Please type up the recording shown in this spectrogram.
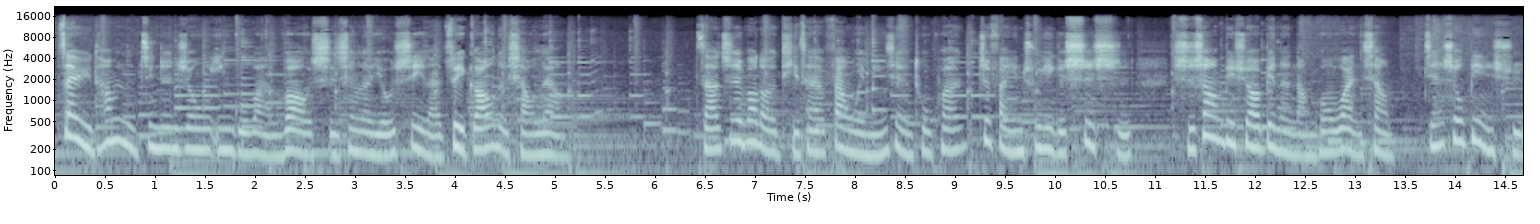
在与他们的竞争中，英国版 Vogue 实现了有史以来最高的销量。杂志报道的题材范围明显的拓宽，这反映出一个事实：时尚必须要变得囊括万象、兼收并蓄，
